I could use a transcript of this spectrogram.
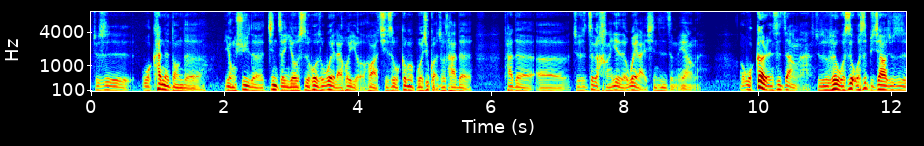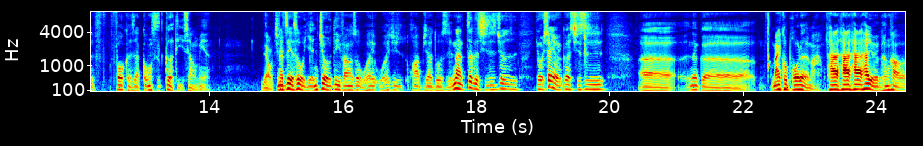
就是我看得懂的永续的竞争优势，或者说未来会有的话，其实我根本不会去管说它的它的呃，就是这个行业的未来性是怎么样的。呃我个人是这样啦，就是所以我是我是比较就是 focus 在公司个体上面。了解那。这也是我研究的地方的时候，我会我会去花比较多时间。那这个其实就是有像有一个其实呃那个 Michael Porter 嘛，他他他他有一个很好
